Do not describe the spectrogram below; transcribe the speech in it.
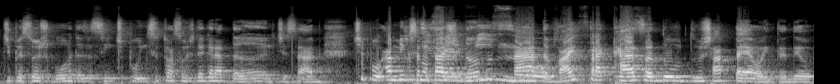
de pessoas gordas, assim, tipo, em situações degradantes, sabe? Tipo, amigo, você não tá ajudando nada, vai pra casa do, do chapéu, entendeu?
